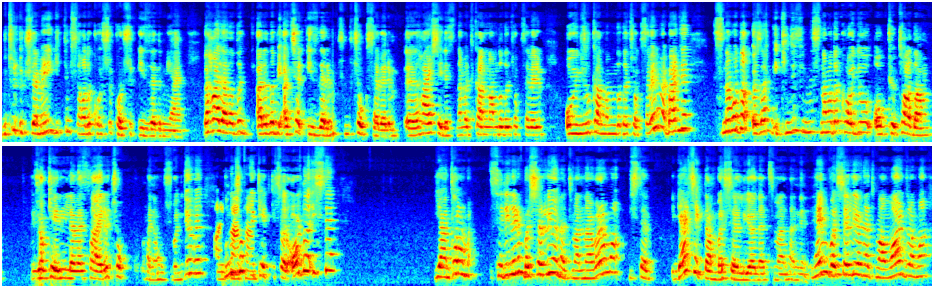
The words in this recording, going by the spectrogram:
bütün üçlemeyi gittim sinemada koştuk koştuk izledim yani. Ve hala da arada bir açar izlerim. Çünkü çok severim. E, her şeyle sinematik anlamda da çok severim. Oyunculuk anlamında da çok severim. Ve bence sinemada özellikle ikinci filmin sinemada koyduğu o kötü adam Joker'iyle vesaire çok hani hoşuma gidiyor ve Ay, bunun zaten. çok büyük etkisi var. Orada işte yani tamam serilerin başarılı yönetmenler var ama işte gerçekten başarılı yönetmen hani hem başarılı yönetmen vardır ama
